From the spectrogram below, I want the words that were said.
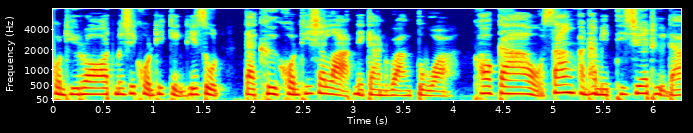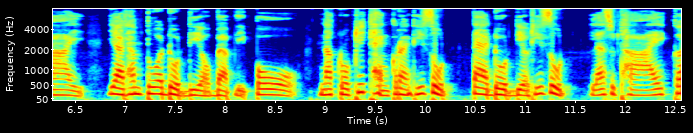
คนที่รอดไม่ใช่คนที่เก่งที่สุด แต่คือคนที่ฉลาดในการวางตัว ข้อ 9 สร้างพันธมิตรที่เชื่อถือได้ อย่าทำตัวโดดเดี่ยวแบบลิโป้นักรบที่แข็งแกร่งที่สุด แต่โดดเดี่ยวที่สุด และสุดท้ายก็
